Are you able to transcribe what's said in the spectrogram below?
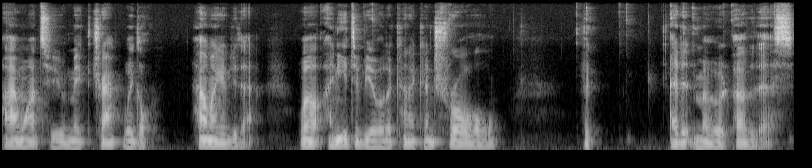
I want to make the track wiggle. How am I going to do that? Well, I need to be able to kind of control edit mode of this.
